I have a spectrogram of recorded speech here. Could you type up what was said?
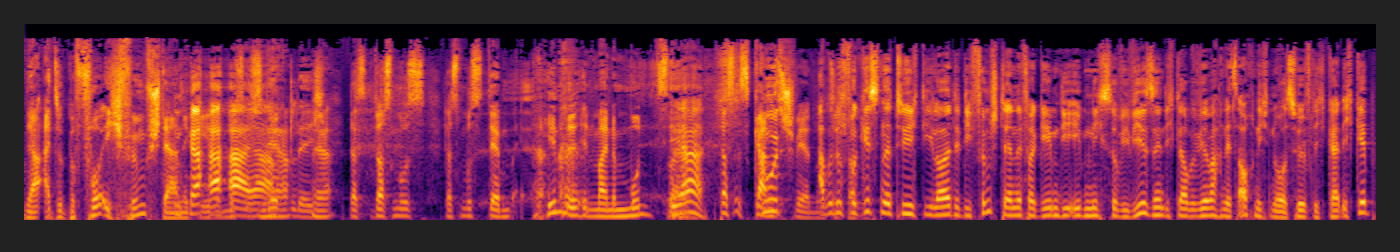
ja, also bevor ich fünf Sterne gebe, muss ja. wirklich, Ja. das, das muss, das muss der Himmel in meinem Mund sein. Ja, das ist ganz Gut, schwer. Aber du schaffen. vergisst natürlich die Leute, die fünf Sterne vergeben, die eben nicht so wie wir sind. Ich glaube, wir machen jetzt auch nicht nur aus Höflichkeit. Ich gebe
